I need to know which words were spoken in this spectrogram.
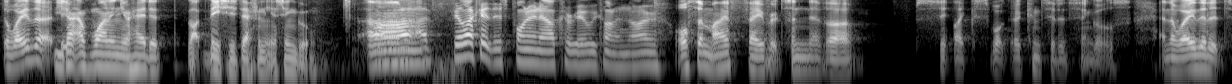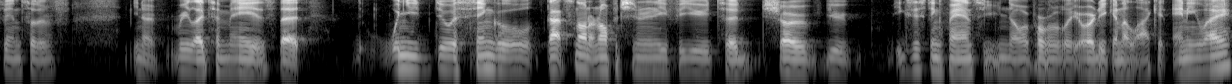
The way that You don't have one in your head at, like this is definitely a single. Um, uh, I feel like at this point in our career, we kind of know. Also, my favorites are never si- like what are considered singles, and the way that it's been sort of, you know, relayed to me is that when you do a single, that's not an opportunity for you to show your existing fans who you know are probably already going to like it anyway.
